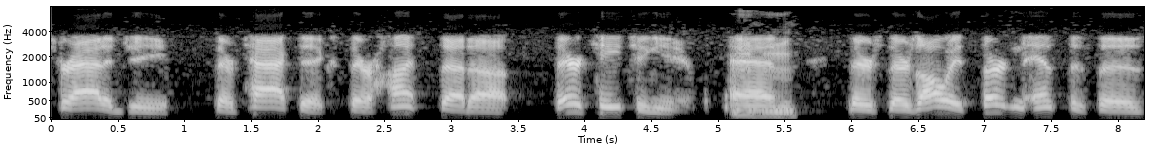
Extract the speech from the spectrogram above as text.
strategy, their tactics, their hunt setup, they're teaching you. Mm-hmm. And there's there's always certain instances.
